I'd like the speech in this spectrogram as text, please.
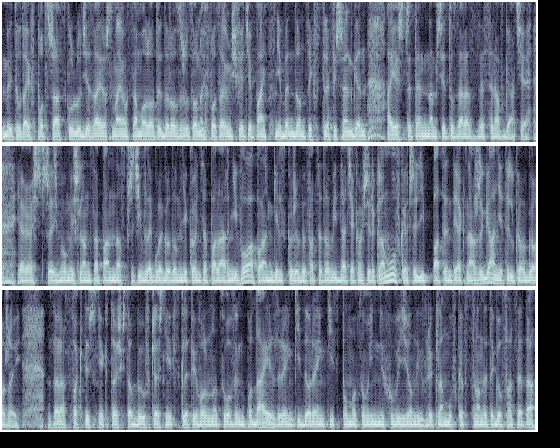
My tutaj w Potrzasku ludzie zająż mają samoloty do rozrzuconych po całym świecie państw nie będących w strefie Schengen, a jeszcze ten nam się tu zaraz zesra w gacie. Jakaś trzeźwo myśląca panna z przeciwległego do mnie końca palarni woła po angielsku, żeby facetowi dać jakąś reklamówkę, czyli patent jak na żyganie, tylko gorzej. Zaraz faktycznie ktoś, kto był wcześniej w sklepie wolnocłowym podaje z ręki do ręki z pomocą innych uwięzionych w reklamówkę w stronę tego faceta,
